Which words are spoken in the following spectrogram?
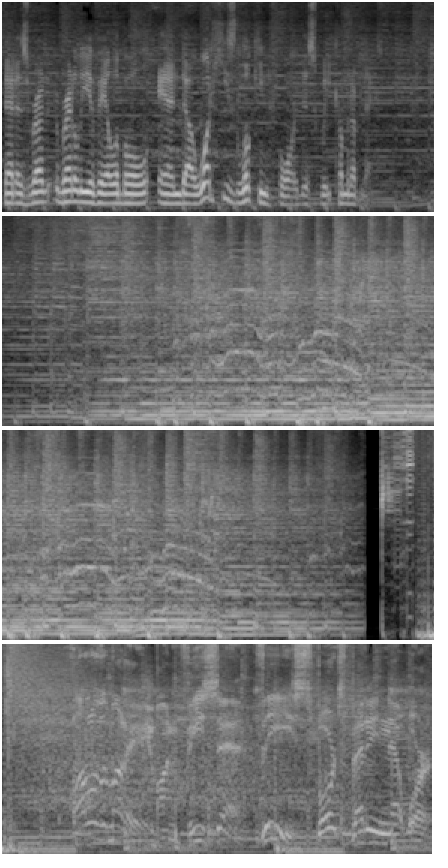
that is readily available, and uh, what he's looking for this week coming up next. The sports betting network.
